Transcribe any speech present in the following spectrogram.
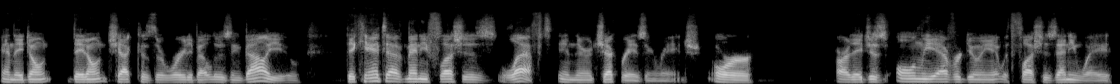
and they don't they don't check because they're worried about losing value, they can't have many flushes left in their check raising range, or are they just only ever doing it with flushes anyway?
